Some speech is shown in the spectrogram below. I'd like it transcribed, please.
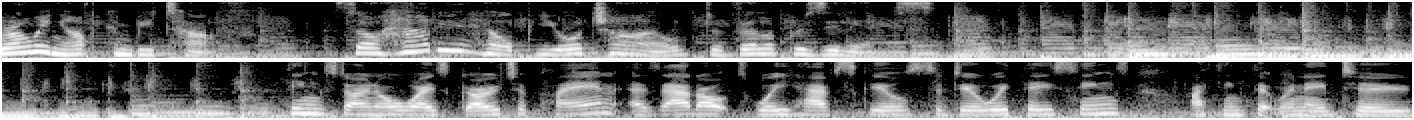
Growing up can be tough. So, how do you help your child develop resilience? Things don't always go to plan. As adults, we have skills to deal with these things. I think that we need to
